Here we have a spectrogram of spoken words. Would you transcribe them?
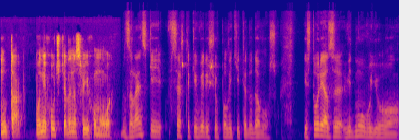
Ну так, вони хочуть, але на своїх умовах. Зеленський все ж таки вирішив полетіти до Давосу. Історія з відмовою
